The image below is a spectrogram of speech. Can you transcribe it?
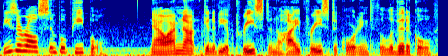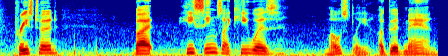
These are all simple people. Now, I'm not going to be a priest and a high priest according to the Levitical priesthood, but he seems like he was mostly a good man.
